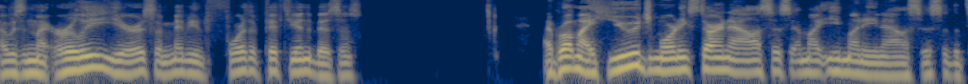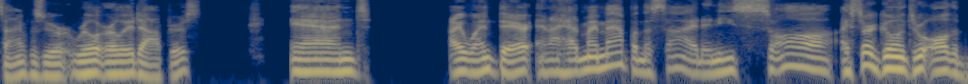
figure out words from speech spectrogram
I was in my early years, so maybe fourth or fifth year in the business. I brought my huge Morningstar analysis and my e-money analysis at the time because we were real early adopters. And I went there and I had my map on the side and he saw, I started going through all the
